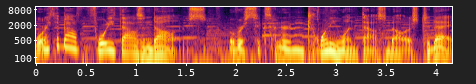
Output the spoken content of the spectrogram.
worth about $40,000, over $621,000 today.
